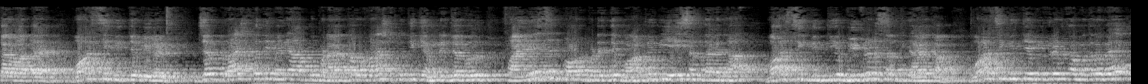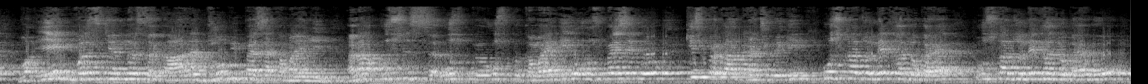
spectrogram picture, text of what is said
करवाता है। वार्षिक वित्तीय विवरण। जब राष्ट्रपति मैंने आपको पढ़ाया था और राष्ट्रपति के हमने जब फाइनेंशियल पावर पढ़े थे, वहाँ पे भी यही शब्द आया था, वार्षिक वित्तीय विवरण शब्द आया था। वार्षिक वित्तीय विवरण का मतलब है एक वर्ष के अंदर सरकार जो भी पैसा कमाएगी, है ना, उस उस उस कमाएगी और उस पैसे को किस प्रकार खर्च करेगी, उसका जो लेखा जोखा है, उसका जो लेखा जोखा है, वो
